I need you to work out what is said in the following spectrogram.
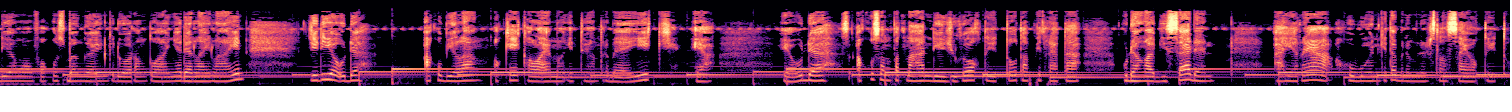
dia mau fokus banggain kedua orang tuanya dan lain-lain. Jadi ya udah aku bilang oke okay, kalau emang itu yang terbaik ya ya udah. Aku sempat nahan dia juga waktu itu tapi ternyata udah nggak bisa dan akhirnya hubungan kita benar-benar selesai waktu itu.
